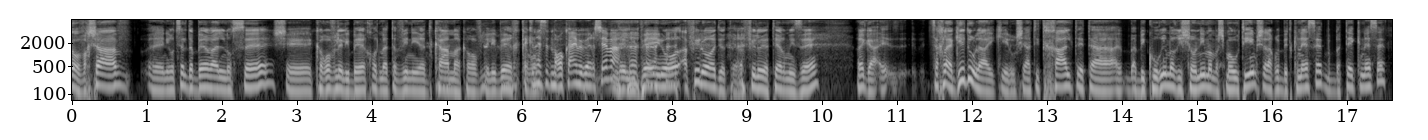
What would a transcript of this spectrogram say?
טוב, עכשיו אה, אני רוצה לדבר על נושא שקרוב לליבך, עוד מעט תביני עד כמה קרוב לליבך. בית קרוב הכנסת מרוקאים בבאר שבע? לליבנו, אפילו עוד יותר, אפילו יותר מזה. רגע, אה, צריך להגיד אולי, כאילו, שאת התחלת את הביקורים הראשונים המשמעותיים שלך בבית כנסת, בבתי כנסת,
